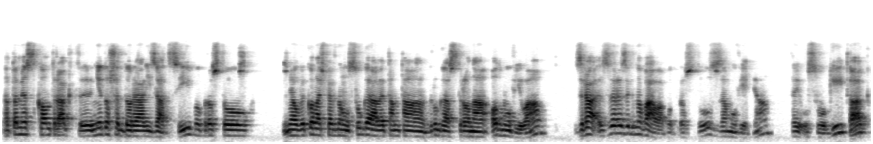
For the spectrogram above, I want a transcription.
natomiast kontrakt y, nie doszedł do realizacji, po prostu miał wykonać pewną usługę, ale tamta druga strona odmówiła, zrezygnowała po prostu z zamówienia tej usługi, tak?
